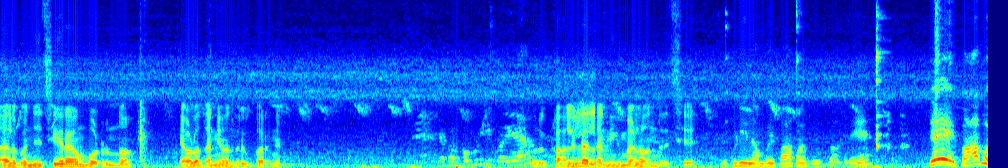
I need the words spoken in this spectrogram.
அதில் கொஞ்சம் சீரகம் போட்டிருந்தோம். எவ்வளோ தண்ணி வந்திருக்கு பாருங்க. ஒரு காலையில் தண்ணிக்கு மேலே வந்துருச்சு. இப்படி நான் போய் பாப்பாக்கு பார்க்குறேன் ஏய் பாப்பா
